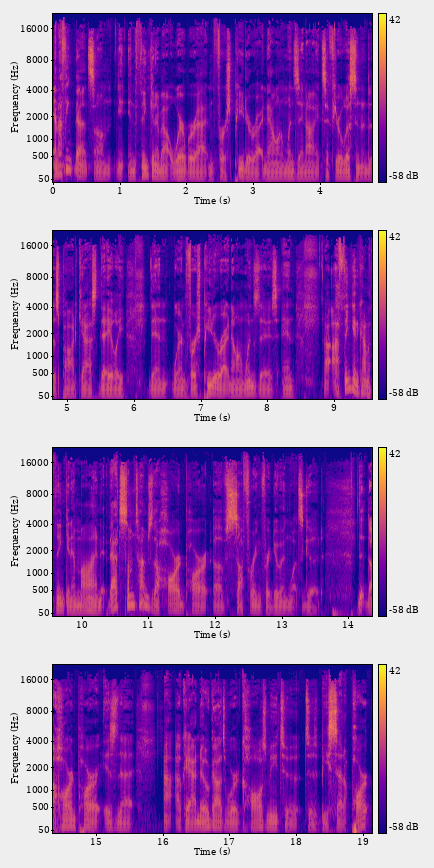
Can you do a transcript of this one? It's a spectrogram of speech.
And I think that's um, in thinking about where we're at in First Peter right now on Wednesday nights. If you're listening to this podcast daily, then we're in First Peter right now on Wednesdays, and I think and kind of thinking in mind that's sometimes the hard part of suffering for doing what's good. The, the hard part is that okay, I know God's word calls me to to be set apart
